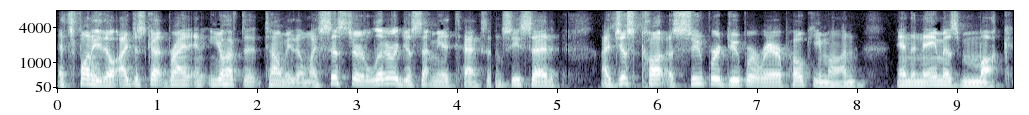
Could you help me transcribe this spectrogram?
it's funny though. I just got Brian, and you'll have to tell me though. My sister literally just sent me a text, and she said, "I just caught a super duper rare Pokemon, and the name is Muk.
